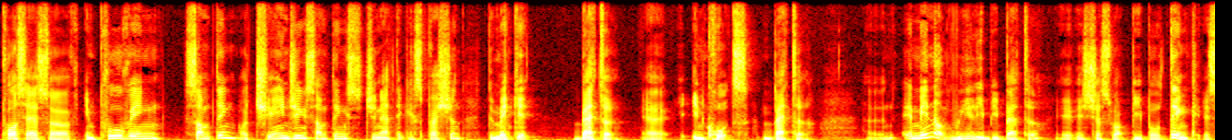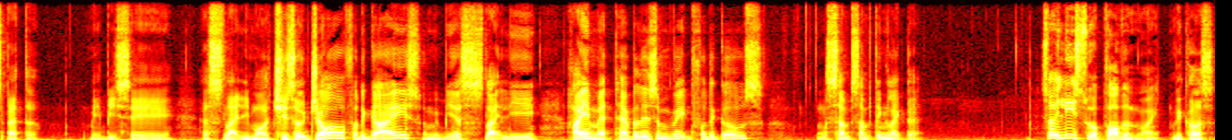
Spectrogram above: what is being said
process of improving something or changing something's genetic expression to make it better, uh, in quotes, better. Uh, it may not really be better, it's just what people think is better. Maybe, say, a slightly more chiseled jaw for the guys, or maybe a slightly higher metabolism rate for the girls, some, something like that. So it leads to a problem, right? Because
